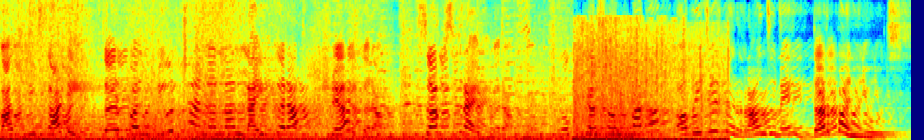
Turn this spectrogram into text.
बातमीसाठी दर्पण न्यूज રાંઝને દર્પણ ન્યૂઝ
